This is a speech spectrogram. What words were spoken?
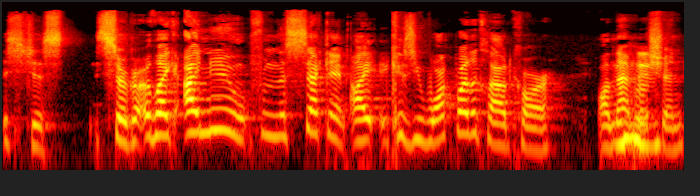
It's just so good. Like I knew from the second I because you walk by the cloud car on that mm-hmm. mission,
